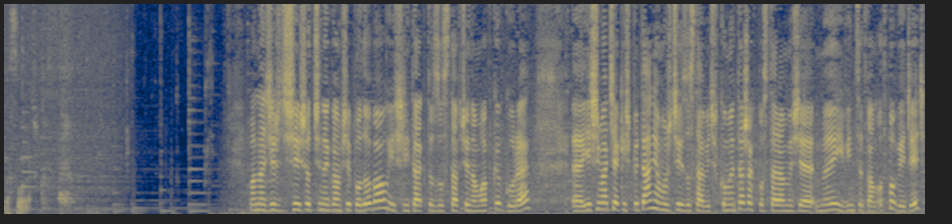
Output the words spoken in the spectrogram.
na słoneczko. Mam nadzieję, że dzisiejszy odcinek Wam się podobał. Jeśli tak, to zostawcie nam łapkę w górę. E, Jeśli macie jakieś pytania, możecie je zostawić w komentarzach. Postaramy się my i Vincent Wam odpowiedzieć.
